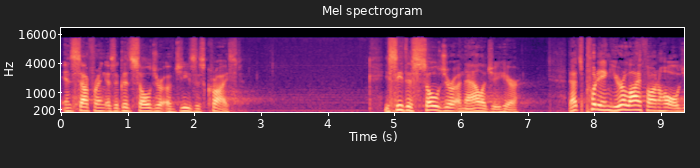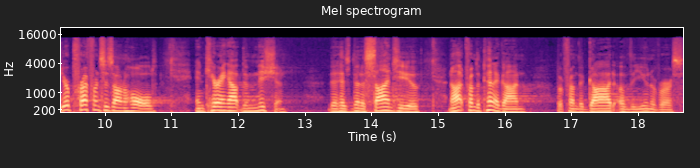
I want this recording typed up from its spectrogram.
in suffering as a good soldier of Jesus Christ. You see this soldier analogy here. That's putting your life on hold, your preferences on hold, and carrying out the mission that has been assigned to you, not from the Pentagon, but from the God of the universe,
